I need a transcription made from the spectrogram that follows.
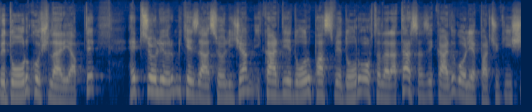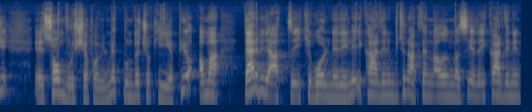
ve doğru koşular yaptı. Hep söylüyorum bir kez daha söyleyeceğim. Icardi'ye doğru pas ve doğru ortalar atarsanız Icardi gol yapar. Çünkü işi e, son vuruş yapabilmek. Bunu da çok iyi yapıyor. Ama derbide attığı iki gol nedeniyle Icardi'nin bütün haklarının alınması ya da Icardi'nin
